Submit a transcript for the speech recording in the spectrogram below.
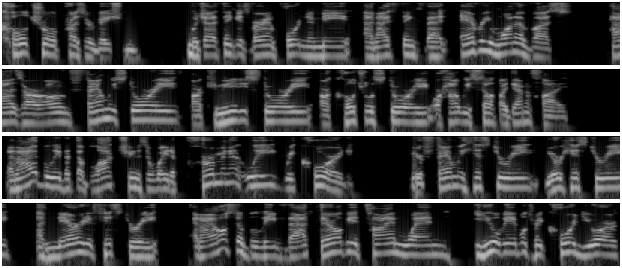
cultural preservation, which I think is very important to me. And I think that every one of us has our own family story, our community story, our cultural story, or how we self identify. And I believe that the blockchain is a way to permanently record your family history, your history, a narrative history. And I also believe that there will be a time when you will be able to record your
